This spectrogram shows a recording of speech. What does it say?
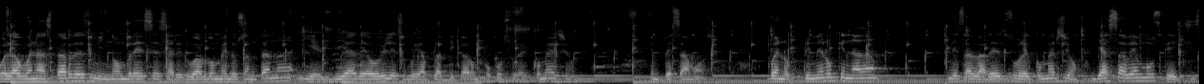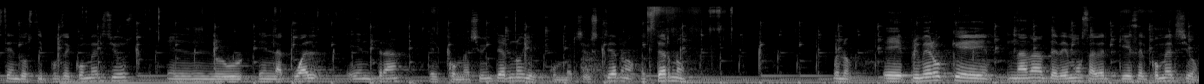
Hola, buenas tardes. Mi nombre es César Eduardo Melo Santana y el día de hoy les voy a platicar un poco sobre el comercio. Empezamos. Bueno, primero que nada les hablaré sobre el comercio. Ya sabemos que existen dos tipos de comercios en, en la cual entra el comercio interno y el comercio externo. externo. Bueno, eh, primero que nada debemos saber qué es el comercio.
